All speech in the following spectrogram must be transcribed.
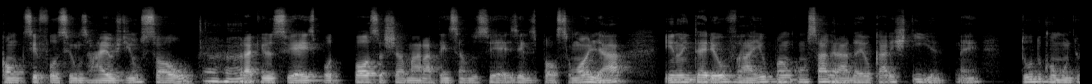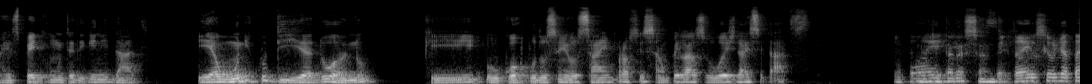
como se fossem uns raios de um sol, uhum. para que os fiéis po possam chamar a atenção dos fiéis, eles possam olhar, e no interior vai o pão consagrado, a Eucaristia, né? Tudo com muito respeito, com muita dignidade. E é o único dia do ano que o corpo do Senhor sai em procissão pelas ruas das cidades. Então Muito aí, interessante. Então aí o senhor já, tá,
